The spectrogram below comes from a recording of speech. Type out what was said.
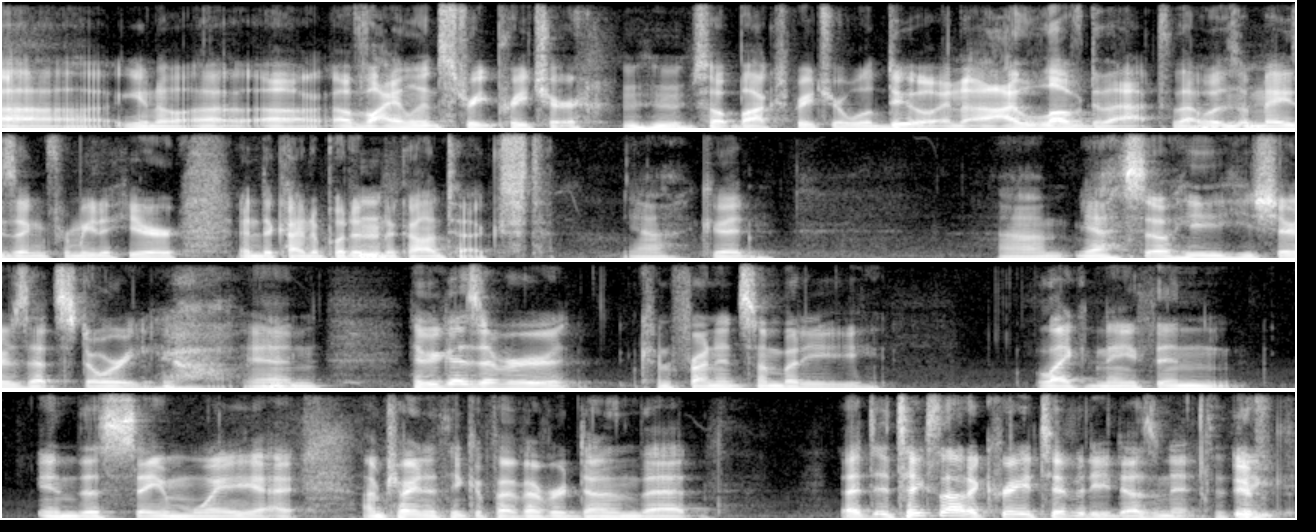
Uh, you know, a, a, violent street preacher, mm-hmm. soapbox preacher will do, and I loved that. That was amazing for me to hear and to kind of put it hmm. into context. Yeah, good. Um, yeah, so he he shares that story. Yeah. And have you guys ever confronted somebody like Nathan in this same way. I, I'm trying to think if I've ever done that. It, it takes a lot of creativity, doesn't it, to think?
